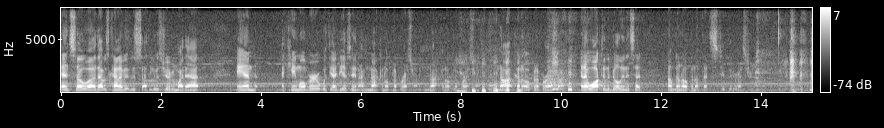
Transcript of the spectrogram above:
And so uh, that was kind of it was I think it was driven by that, and I came over with the idea of saying I'm not going to open up a restaurant. I'm not going to open up a restaurant. not going to open up a restaurant. And I walked in the building and said, I'm going to open up that stupid restaurant.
